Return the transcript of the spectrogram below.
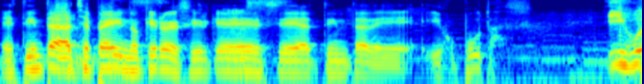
Es tinta de HP y no quiero decir que es- sea tinta de hijo putas. Hijo,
